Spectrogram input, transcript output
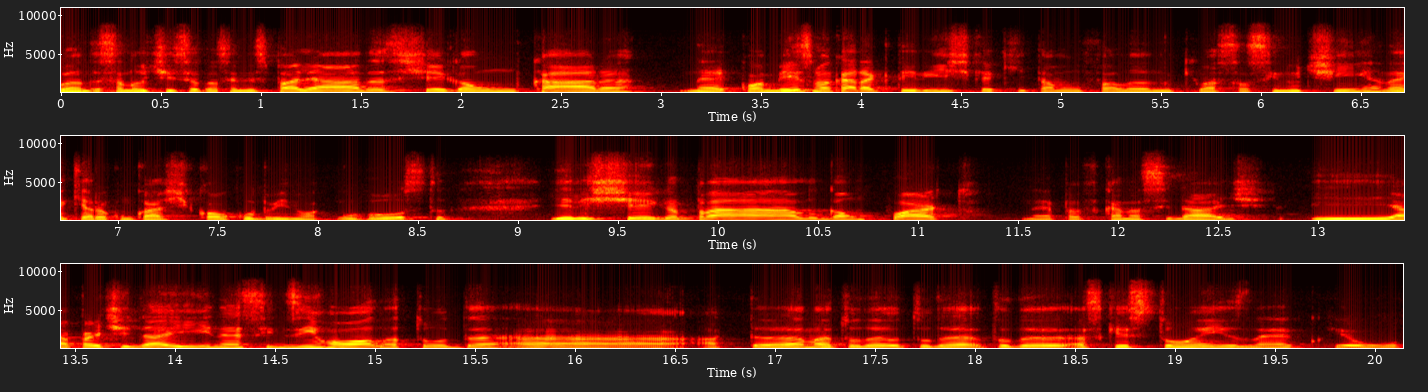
quando essa notícia está sendo espalhada, chega um cara, né, com a mesma característica que estavam falando que o assassino tinha, né, que era com cachecol cobrindo o rosto, e ele chega para alugar um quarto, né, para ficar na cidade. E a partir daí, né, se desenrola toda a, a tama, toda, toda, todas as questões, né, porque o,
